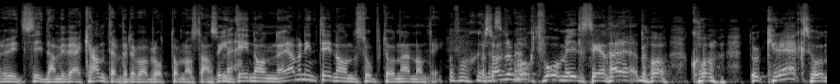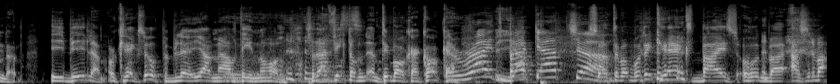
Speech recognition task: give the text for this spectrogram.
Vid sidan vid vägkanten för det var bråttom någonstans. Och inte i någon, ja, men inte i någon soptunna eller någonting. Och så hade de åkt två mil senare, då, kom, då kräks hunden i bilen och kräks upp blöjan med allt innehåll. Så där fick de en tillbaka-kaka. Right back Japp. at ya. Så att det var både kräks, bajs och hundbajs. Alltså det var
